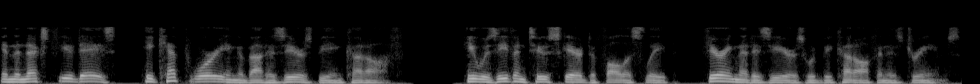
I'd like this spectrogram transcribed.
In the next few days, he kept worrying about his ears being cut off. He was even too scared to fall asleep, fearing that his ears would be cut off in his dreams.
